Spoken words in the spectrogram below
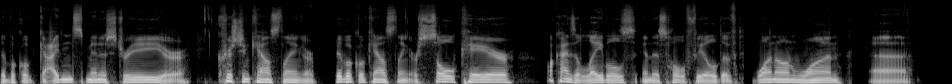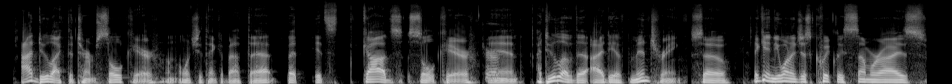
biblical guidance ministry or Christian counseling or biblical counseling or soul care all kinds of labels in this whole field of one on one. I do like the term soul care. I don't know what you think about that, but it's God's soul care. Sure. And I do love the idea of mentoring. So, again, you want to just quickly summarize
